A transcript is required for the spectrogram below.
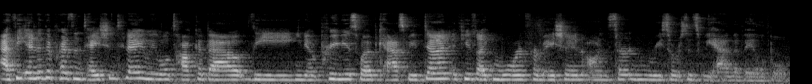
At the end of the presentation today, we will talk about the you know previous webcasts we've done if you'd like more information on certain resources we have available.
